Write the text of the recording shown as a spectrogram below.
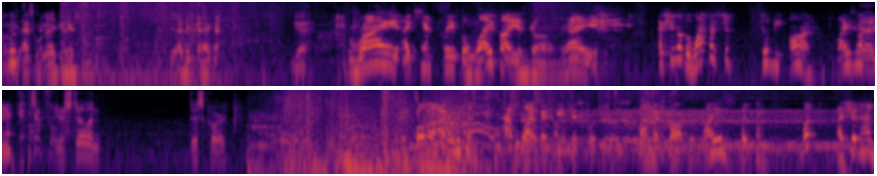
Who's I can hear. I disconnected? Yeah. Right, I can't play if the Wi-Fi is gone, right? Actually, no, the Wi-Fi should still be on. Why is it not Yeah, connected? you're still in Discord. Well, no, I don't need to have Wi-Fi to be in Discord because on my phone. But why is the what? I should have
